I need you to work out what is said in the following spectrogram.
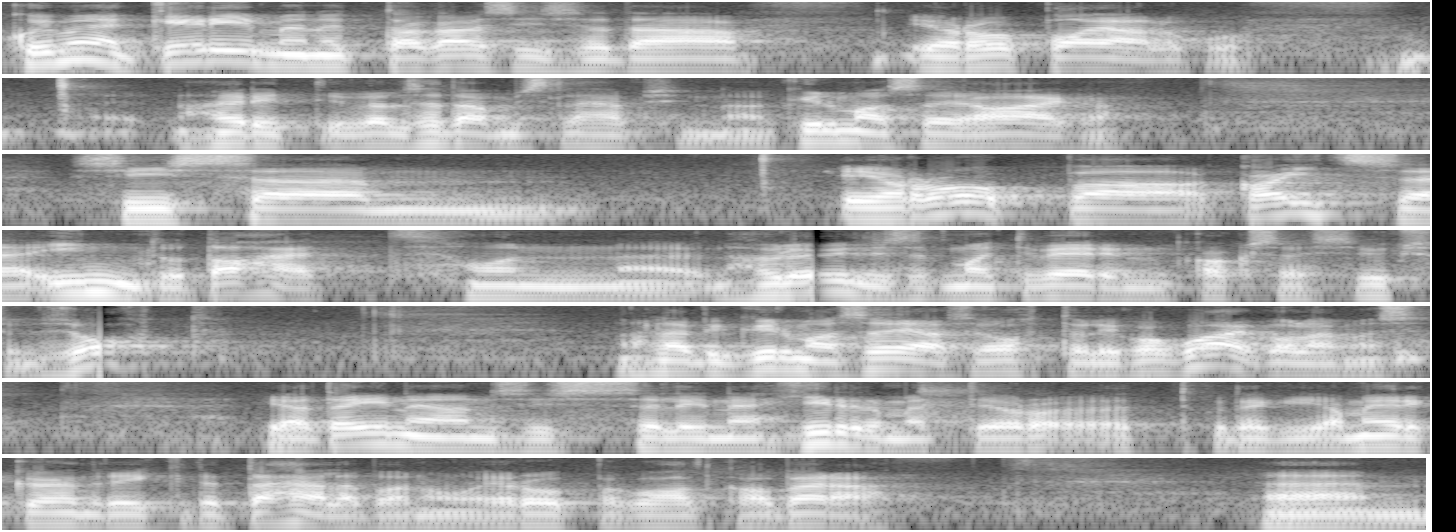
kui me kerime nüüd tagasi seda Euroopa ajalugu, noh, eriti veel seda, mis läheb sinna külma sõja aega siis ähm, Euroopa kaitseindu tahet on noh, üleüldiselt motiveerinud kaks asja, üks on siis oht. noh, läbi külma sõja see oht oli kogu aeg olemas. ja teine on siis selline hirm, et euro, et kuidagi Ameerika Ühendriikide tähelepanu Euroopa kohalt kaob ära. Ähm,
